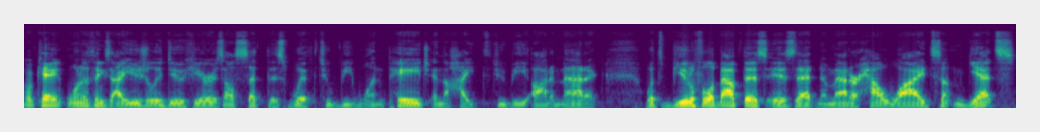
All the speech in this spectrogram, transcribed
okay, one of the things I usually do here is I'll set this width to be one page and the height to be automatic. What's beautiful about this is that no matter how wide something gets,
